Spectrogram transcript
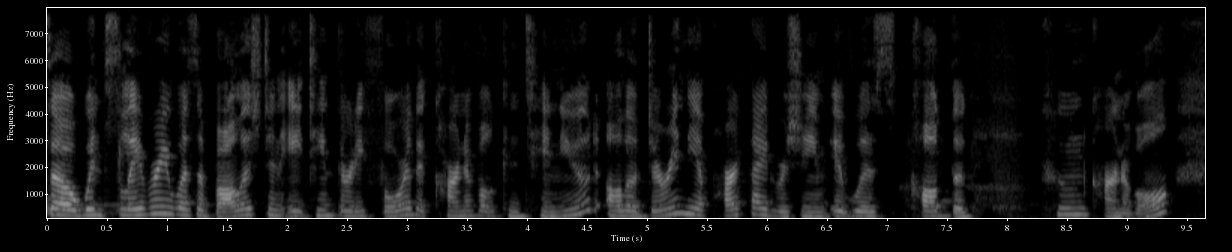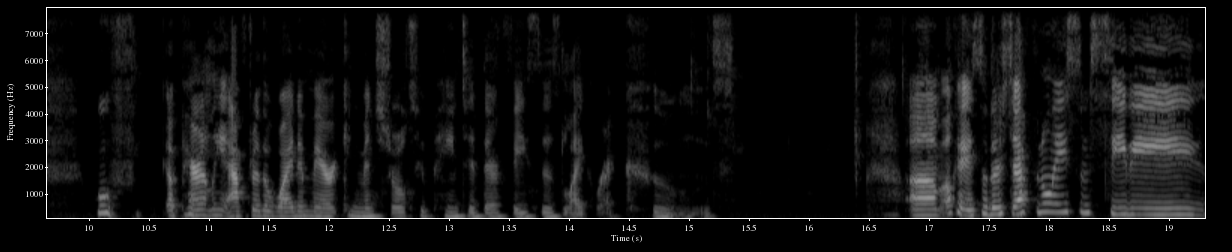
So, when slavery was abolished in 1834, the carnival continued, although during the apartheid regime, it was called the Coon Carnival. Oof. Apparently, after the white American minstrels who painted their faces like raccoons. Um, okay, so there's definitely some seedy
